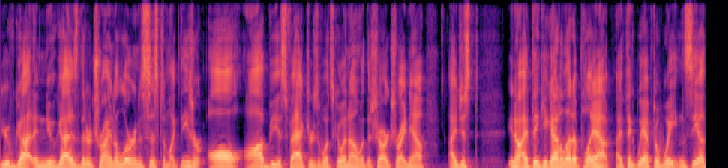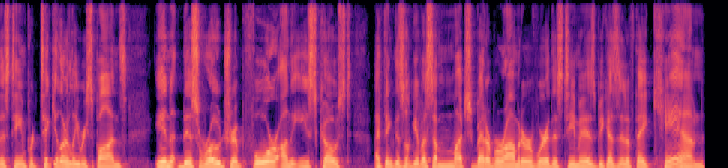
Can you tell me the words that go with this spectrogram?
You've got new guys that are trying to learn the system. Like these are all obvious factors of what's going on with the Sharks right now. I just, you know, I think you got to let it play out. I think we have to wait and see how this team particularly responds in this road trip. Four on the East Coast. I think this will give us a much better barometer of where this team is because if they can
